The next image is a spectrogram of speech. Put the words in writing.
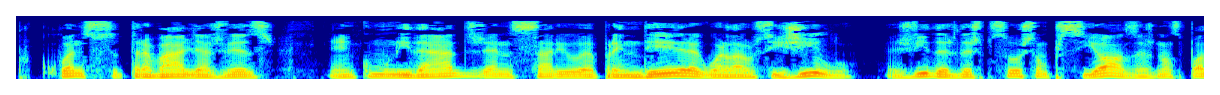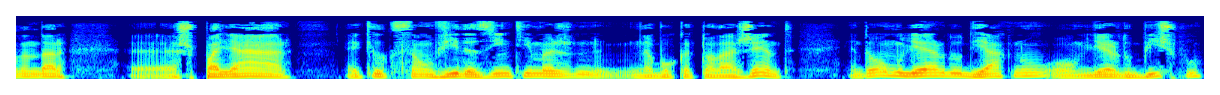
Porque quando se trabalha às vezes em comunidades é necessário aprender a guardar o sigilo. As vidas das pessoas são preciosas, não se pode andar uh, a espalhar aquilo que são vidas íntimas na boca de toda a gente. Então a mulher do diácono ou a mulher do bispo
